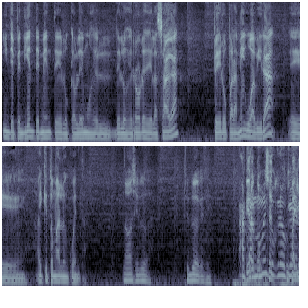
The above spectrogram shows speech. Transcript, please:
independientemente de lo que hablemos del- de los errores de la saga. Pero para mí Guavirá eh, hay que tomarlo en cuenta. No, sin duda. Sin duda que sí. Hasta el ¿Vieron cómo momento se- creo que el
